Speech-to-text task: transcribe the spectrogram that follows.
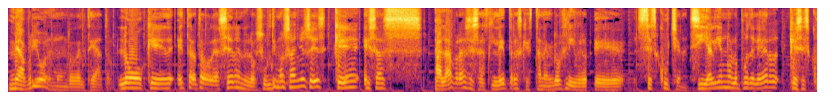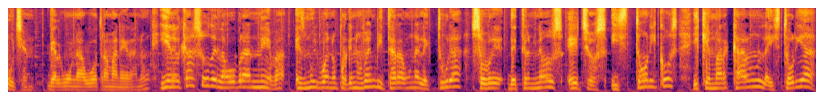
me abrió el mundo del teatro. Lo que he tratado de hacer en los últimos años es que esas palabras, esas letras que están en los libros, eh, se escuchen. Si alguien no lo puede leer, que se escuchen de alguna u otra manera, ¿no? Y en el caso de la obra Neva es muy bueno porque nos va a invitar a una lectura sobre determinados hechos históricos y que marcaron la historia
